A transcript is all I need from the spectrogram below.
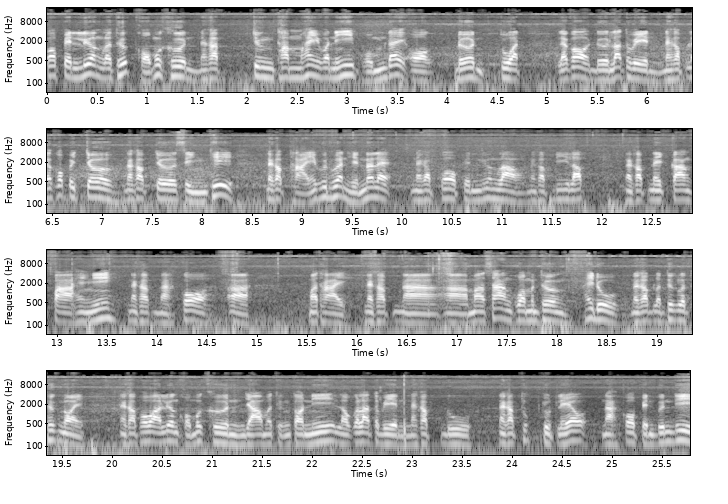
ก็เป็นเรื่องระทึกของเมื่อคืนนะครับจึงทำให้วันนี้ผมได้ออกเดินตรวจแล้วก็เดินลาดตระเวนนะครับแล้วก็ไปเจอนะครับเจอสิ่งที่นะครับถ่ายให้เพื่อนๆเห็นนั่นแหละนะครับก็เป็นเรื่องราวนะครับดีลับนะครับในกลางป่าแห่งนี้นะครับนะก็อ่า มาถ่ายนะครับมาสร้างความบันเทิงให้ดูนะครับระทึกระทึกหน่อยนะครับเพราะว่าเรื่องของเมื่อคืนยาวมาถึงตอนนี้เราก็ลาดตระเวนนะครับดูนะครับทุกจุดแล้วนะก็เป็นพื้นที่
